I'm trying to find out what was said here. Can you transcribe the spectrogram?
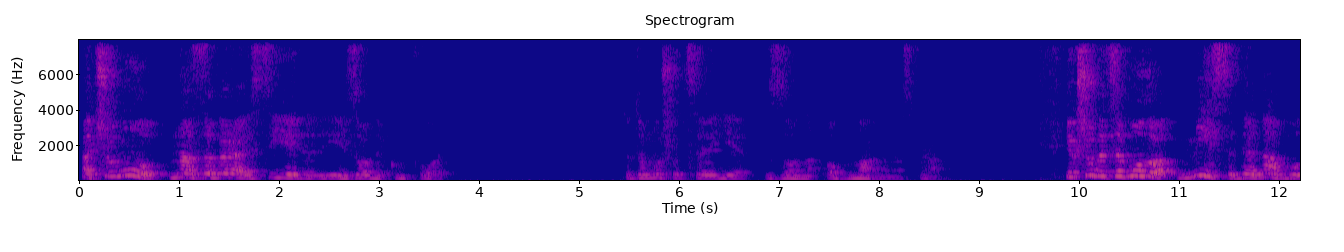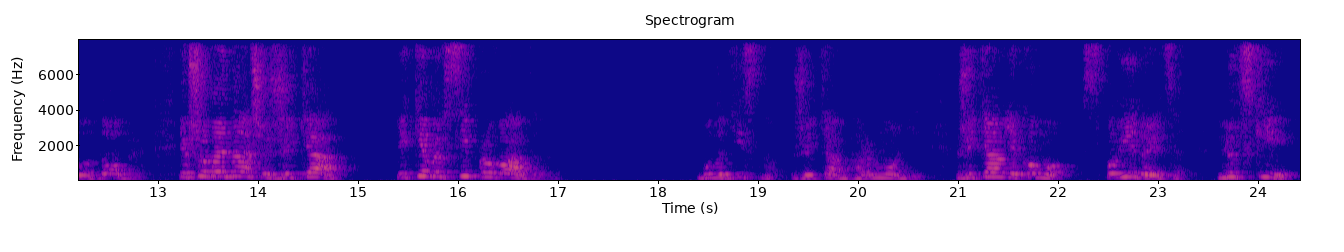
А чому нас забирають з цієї зони комфорту? То тому що це є зона обману насправді. Якщо б це було місце, де нам було добре, якщо б наше життя, яке ми всі провадили, було дійсно життям гармонії, життям, в якому сповідуються людські,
